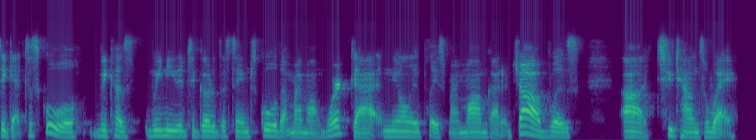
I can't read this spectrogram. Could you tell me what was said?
to get to school because we needed to go to the same school that my mom worked at. And the only place my mom got a job was uh, two towns away.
